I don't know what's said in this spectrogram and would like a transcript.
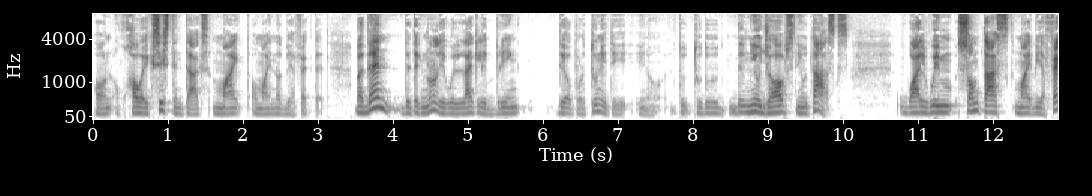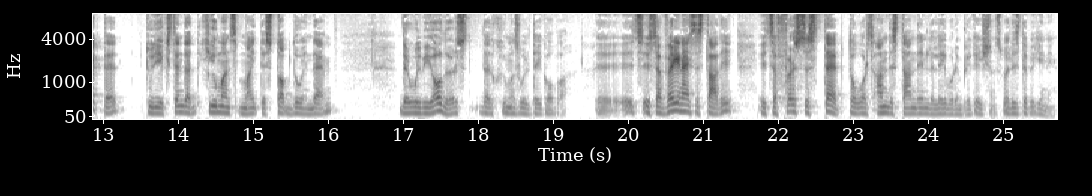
on how existing tasks might or might not be affected. But then the technology will likely bring the opportunity, you know, to, to do the new jobs, new tasks. While we, some tasks might be affected to the extent that humans might stop doing them, there will be others that humans will take over. Uh, it's, it's a very nice study. It's a first step towards understanding the labor implications, but it's the beginning.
